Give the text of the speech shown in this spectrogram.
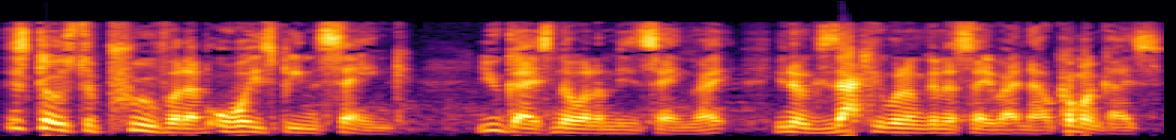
This goes to prove what I've always been saying. You guys know what I'm saying, right? You know exactly what I'm going to say right now. Come on, guys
